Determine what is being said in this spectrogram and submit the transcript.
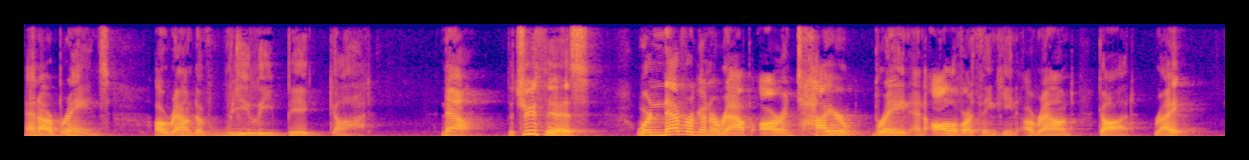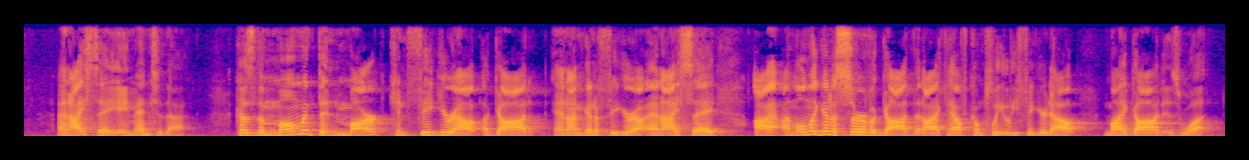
and our brains around a really big God. Now, the truth is, we're never going to wrap our entire brain and all of our thinking around God, right? And I say amen to that. Because the moment that Mark can figure out a God, and I'm going to figure out, and I say, I, am only going to serve a God that I have completely figured out, my God is what?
